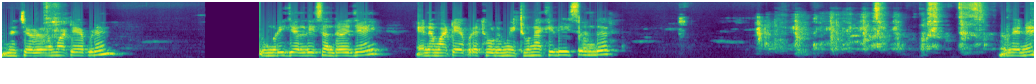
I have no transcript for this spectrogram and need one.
અને ચડવા માટે આપણે ડુંગળી જલ્દી સંતળાઈ જાય. એના માટે આપણે થોડું મીઠું નાખી દઈશું અંદર. હવે એને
